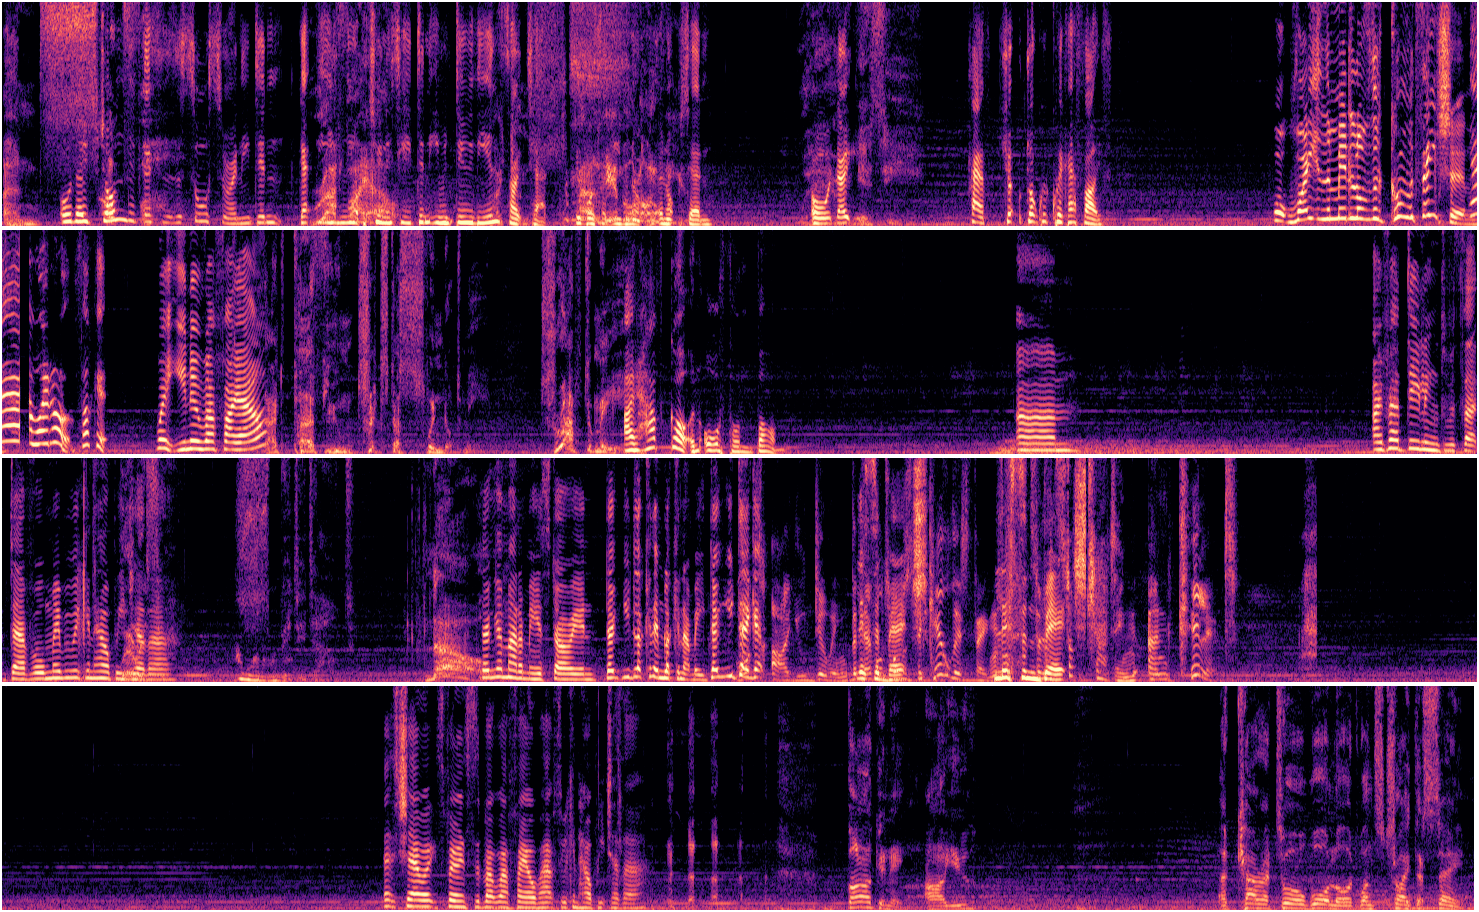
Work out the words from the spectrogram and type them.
And Although John did this as a sorcerer and he didn't get even the Raphael. opportunity, he didn't even do the insight check. It wasn't even op- an option. Oh, no. Is he? Clare, drop, drop a quick F5. What? Right in the middle of the conversation? Yeah, why not? Fuck it. Wait, you know Raphael? That perfume trickster swindled me. Trapped me. I have got an Orthon bomb. Um. I've had dealings with that devil. Maybe we can help each Where other. Spit it out. Now. Don't get mad at me, Astarion. Don't you look at him looking at me. Don't you dare get. What are you doing? The Listen, devil bitch. to kill this thing. Listen, so bitch. Stop chatting and kill it. Let's share our experiences about Raphael. Perhaps we can help each other. Bargaining, are you? A Karator warlord once tried the same.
